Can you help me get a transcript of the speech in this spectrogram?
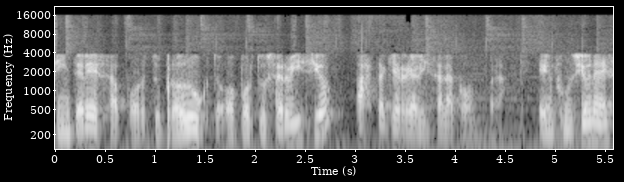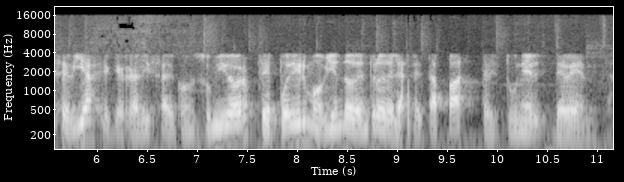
se interesa por tu producto o por tu servicio hasta que realiza la compra en función a ese viaje que realiza el consumidor, se puede ir moviendo dentro de las etapas del túnel de venta.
